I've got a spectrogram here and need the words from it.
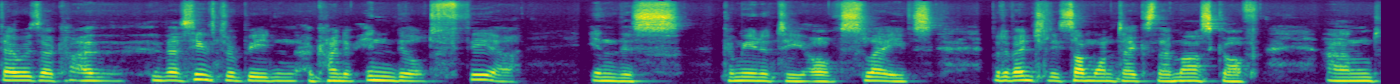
there was a there seems to have been a kind of inbuilt fear in this community of slaves. But eventually, someone takes their mask off, and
